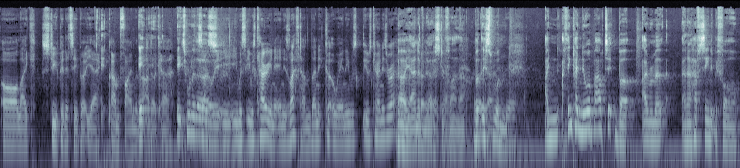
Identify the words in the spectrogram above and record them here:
or like stupidity, but yeah, I'm fine with it- that. I don't care. It's one of So those. he, he was he was carrying it in his left hand, then it cut away and he was he was carrying his right hand. oh yeah, I never noticed stuff care. like that. But this care. one, Yeah. I, I think I knew about it, but I remember, and I have seen it before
